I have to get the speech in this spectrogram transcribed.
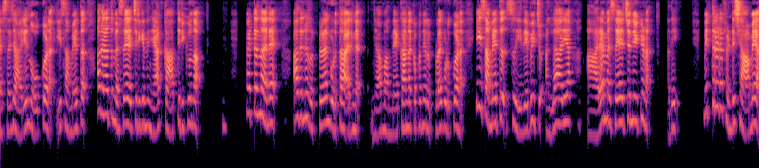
മെസ്സേജ് ആരെയും നോക്കുകയാണ് ഈ സമയത്ത് അതിനകത്ത് മെസ്സേജ് അയച്ചിരിക്കുന്നത് ഞാൻ കാത്തിരിക്കുന്ന. പെട്ടെന്ന് തന്നെ അതിന് റിപ്ലൈ കൊടുത്ത ആരിന് ഞാൻ വന്നേക്കാന്നൊക്കെ പറഞ്ഞ് റിപ്ലൈ കൊടുക്കുകയാണ് ഈ സമയത്ത് ശ്രീദേവി വെച്ചു അല്ല ആര്യ ആരാ മെസ്സേജ് അയച്ചെന്ന് ചോദിക്കണം അതെ മിത്രയുടെ ഫ്രണ്ട് ശ്യാമയാ.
